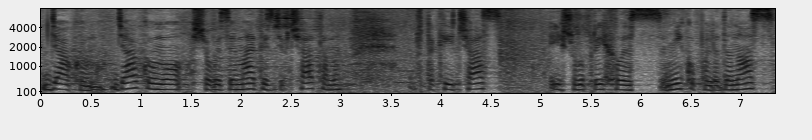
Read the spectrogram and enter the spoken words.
Дякуємо, дякуємо, що ви займаєтесь дівчатами в такий час і що ви приїхали з Нікополя до нас.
